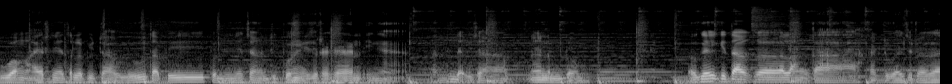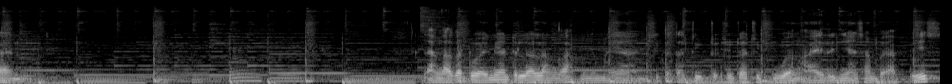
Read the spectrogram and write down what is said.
Buang airnya terlebih dahulu, tapi benihnya jangan dibuang ya juragan. Ingat, nanti tidak bisa nanam dong. Oke, kita ke langkah kedua juragan. Langkah kedua ini adalah langkah penyemaian. Jika tadi sudah dibuang airnya sampai habis,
